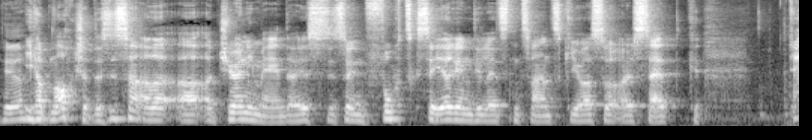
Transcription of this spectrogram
her? Ich habe nachgeschaut, das ist ein, ein, ein Journeyman, der ist so in 50 Serien die letzten 20 Jahre so als Seit. Ja,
